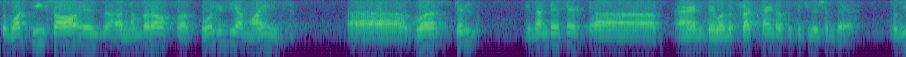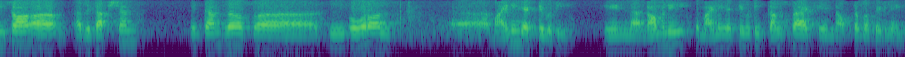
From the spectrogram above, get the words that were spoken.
So what we saw is a number of uh, Coal India mines uh, were still inundated uh, and there was a flood kind of a situation there. So we saw a, a reduction in terms of uh, the overall uh, mining activity. In uh, normally the mining activity comes back in October beginning,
